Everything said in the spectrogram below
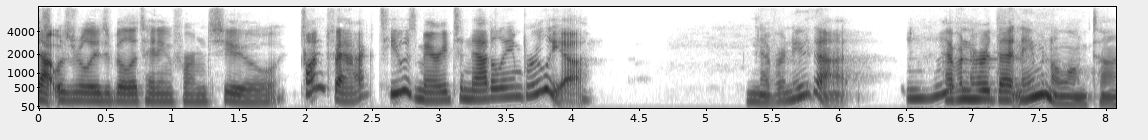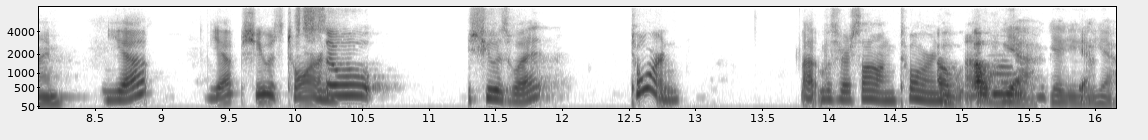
that was really debilitating for him too. Fun fact: he was married to Natalie Imbruglia. Never knew that. Mhm. Haven't heard that name in a long time. Yep, yep. She was torn. So she was what? torn. That was her song, "Torn." Oh, oh yeah, yeah, yeah, yeah.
